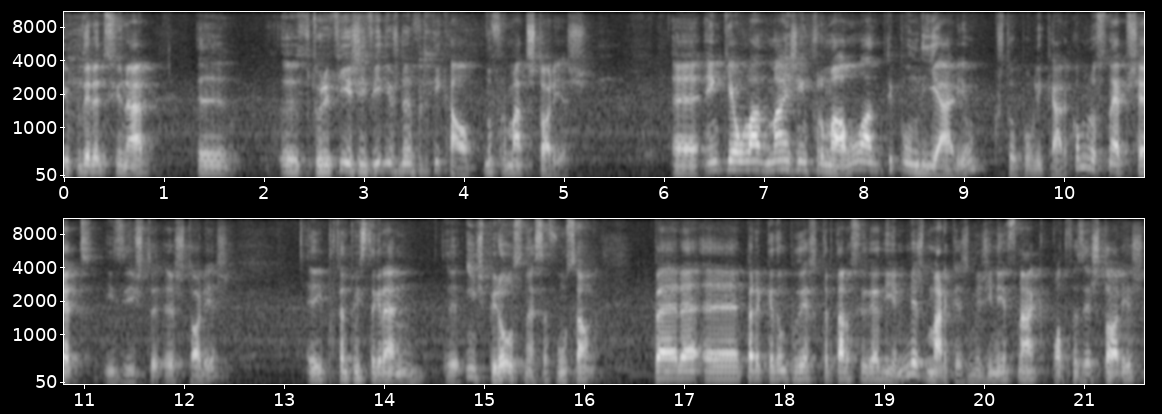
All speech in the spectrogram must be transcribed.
eu poder adicionar uh, uh, fotografias e vídeos na vertical, no formato histórias. uh, em que é o lado mais informal, um lado tipo um diário que estou a publicar, como no Snapchat existe as histórias, e portanto o Instagram uh, inspirou-se nessa função para, uh, para cada um poder retratar o seu dia a dia. Mesmo marcas, imaginem a FNAC, pode fazer histórias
